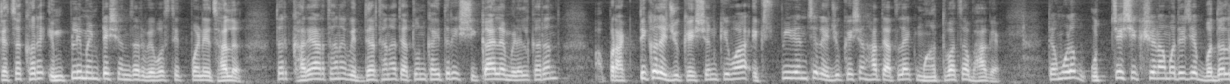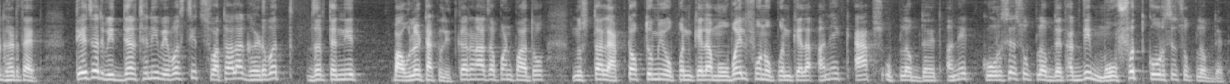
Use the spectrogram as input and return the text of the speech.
त्याचं खरं इम्प्लिमेंटेशन जर व्यवस्थितपणे झालं तर खऱ्या अर्थानं विद्यार्थ्यांना त्यातून काहीतरी शिकायला मिळेल. कारण प्रॅक्टिकल एज्युकेशन किंवा एक्सपिरियन्शियल एज्युकेशन हा त्यातला एक महत्त्वाचा भाग आहे. त्यामुळं उच्च शिक्षणामध्ये जे बदल घडत आहेत ते जर विद्यार्थ्यांनी व्यवस्थित स्वतःला घडवत जर त्यांनी पावलं टाकलीत. कारण आज आपण पाहतो नुसता लॅपटॉप तुम्ही ओपन केला मोबाईल फोन ओपन केला अनेक ॲप्स उपलब्ध आहेत अनेक कोर्सेस उपलब्ध आहेत अगदी मोफत कोर्सेस उपलब्ध आहेत.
